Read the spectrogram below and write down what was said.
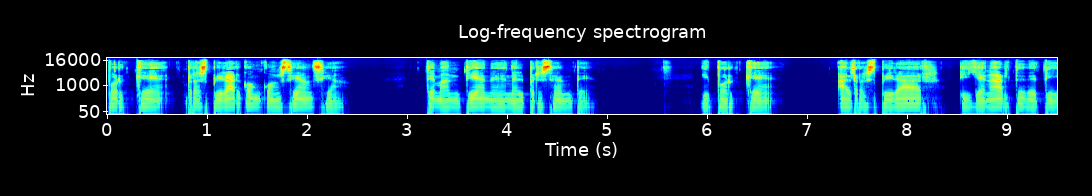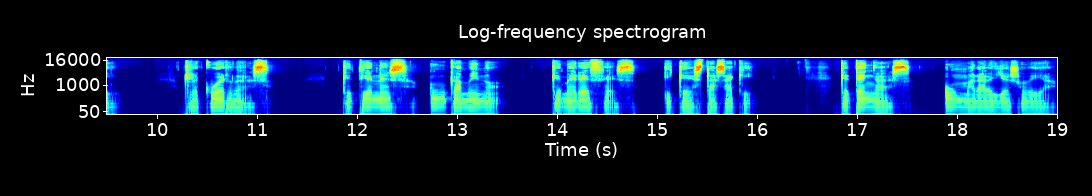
porque respirar con conciencia te mantiene en el presente y porque al respirar y llenarte de ti, recuerdas que tienes un camino que mereces y que estás aquí. Que tengas un maravilloso día.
